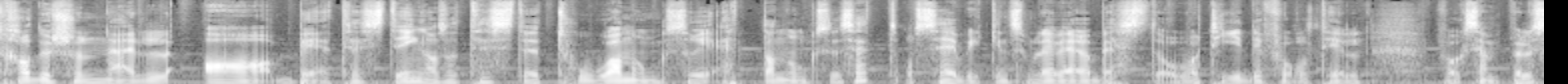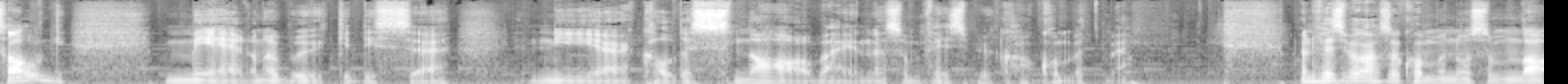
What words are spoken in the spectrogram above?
tradisjonell AB-testing, altså teste to annonser i ett annonsesett og se hvilken som leverer best over tid i forhold til f.eks. For salg, mer enn å bruke disse nye, kall det snarveiene som Facebook har kommet med. Men Facebook har altså kommet med noe som da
